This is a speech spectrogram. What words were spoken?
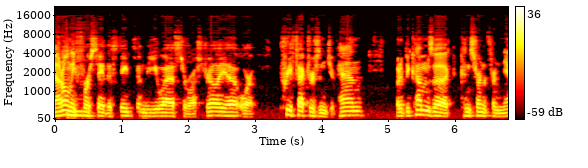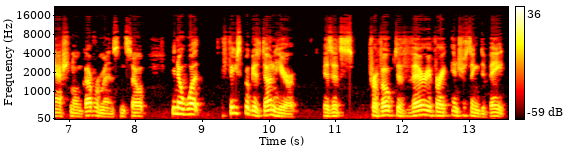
not only mm-hmm. for, say, the states in the US or Australia or prefectures in Japan, but it becomes a concern for national governments. And so, you know, what Facebook has done here is it's provoked a very, very interesting debate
